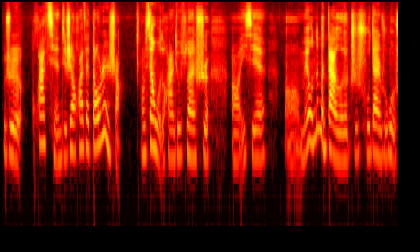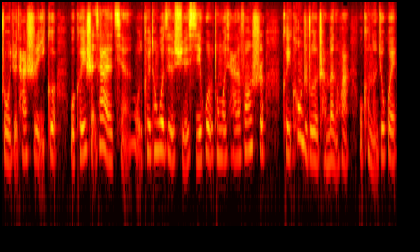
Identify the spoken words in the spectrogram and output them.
就是花钱其实要花在刀刃上，然后像我的话，就算是。啊，一些呃没有那么大额的支出，但如果说我觉得它是一个我可以省下来的钱，我可以通过自己的学习或者通过其他的方式可以控制住的成本的话，我可能就会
